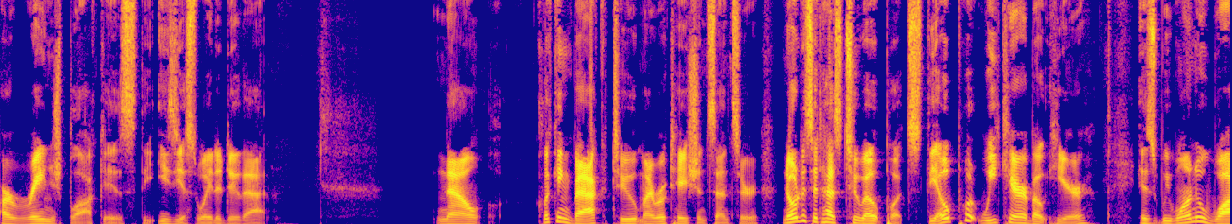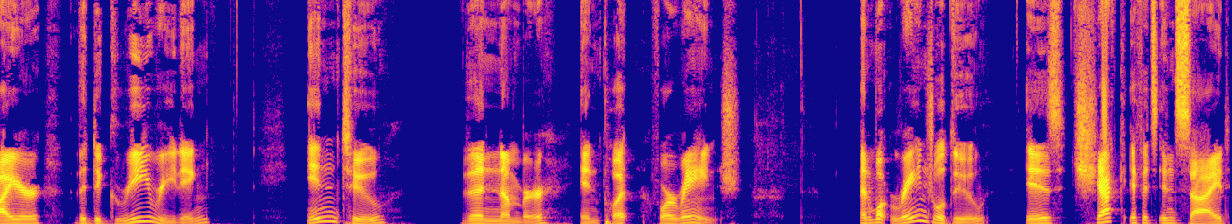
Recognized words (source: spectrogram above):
our range block is the easiest way to do that. Now, clicking back to my rotation sensor, notice it has two outputs. The output we care about here is we want to wire the degree reading into the number input for range. And what range will do is check if it's inside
